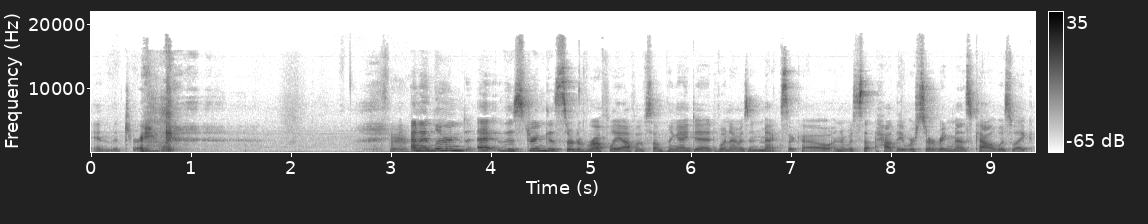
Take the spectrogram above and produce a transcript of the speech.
in the drink. Fair. And I learned uh, this drink is sort of roughly off of something I did when I was in Mexico, and it was how they were serving mezcal was like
